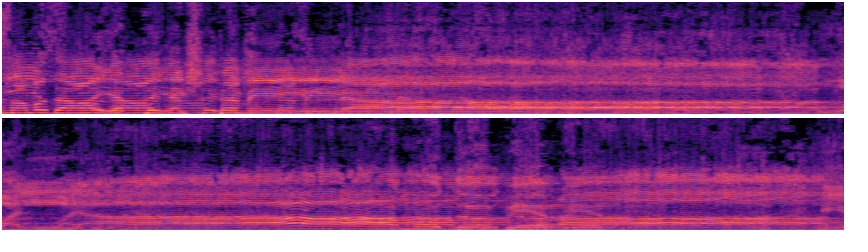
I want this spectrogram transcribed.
സമുദായത്തിന് ഇഷ്ടമേ ഇല്ല. ഈ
